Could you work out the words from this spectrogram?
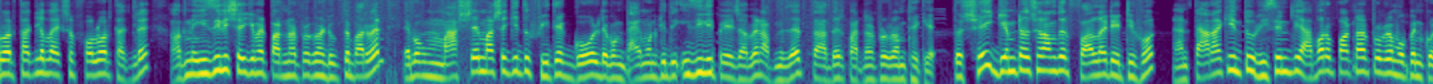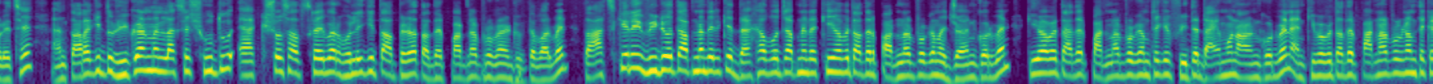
সাবস্ক্রাইবার থাকলে বা একশো ফলোয়ার থাকলে আপনি ইজিলি সেই গেমের পার্টনার প্রোগ্রামে ঢুকতে পারবেন এবং মাসে মাসে কিন্তু ফ্রিতে গোল্ড এবং ডায়মন্ড কিন্তু ইজিলি পেয়ে যাবেন আপনাদের, তাদের পার্টনার প্রোগ্রাম থেকে। তো সেই গেমটা হচ্ছে আমাদের ফার লাইট এইটি ফোর অ্যান্ড তারা কিন্তু রিসেন্টলি আবারও পার্টনার প্রোগ্রাম ওপেন করেছে অ্যান্ড তারা কিন্তু রিকোয়ারমেন্ট লাগছে শুধু একশো সাবস্ক্রাইবার হলেই কিন্তু আপনারা তাদের পার্টনার প্রোগ্রামে ঢুকতে পারবেন। তো আজকের এই ভিডিওতে আপনাদেরকে দেখাবো যে আপনারা কীভাবে তাদের পার্টনার প্রোগ্রামে জয়েন করবেন, কীভাবে তাদের পার্টনার প্রোগ্রাম থেকে ফ্রিতে ডায়মন্ড আর্ন করবেন অ্যান্ড কীভাবে তাদের পার্টনার প্রোগ্রাম থেকে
